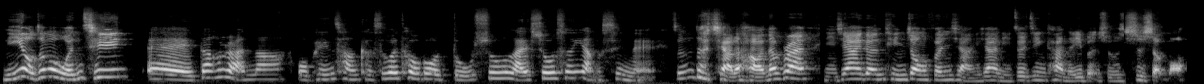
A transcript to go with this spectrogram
你有这么文青？哎，当然啦，我平常可是会透过读书来修身养性哎。真的假的？好，那不然你现在跟听众分享一下你最近看的一本书是什么？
